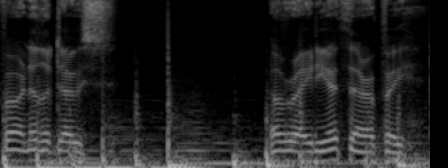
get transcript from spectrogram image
for another dose of radiotherapy.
